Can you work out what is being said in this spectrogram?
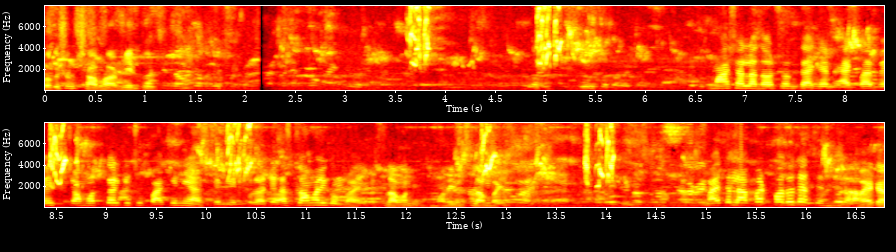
location Savar Mirpur. মাশাল্লাহ দর্শক দেখেন একবার বেশ চমৎকার কিছু পাখি নিয়ে আসছে মিরপুরাটে আসসালামু আলাইকুম ভাই। আসসালামু আলাইকুম আসসালাম ভাই। ভাই তো লাভবাট কত যাচ্ছেন জোড়া? ভাই এটা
